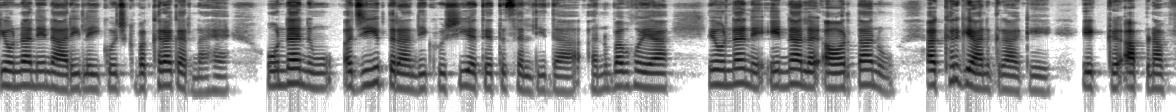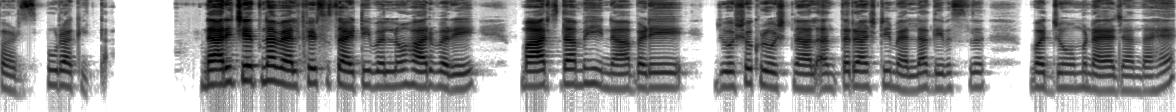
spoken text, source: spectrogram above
ਕਿ ਉਹਨਾਂ ਨੇ ਨਾਰੀ ਲਈ ਕੁਝ ਵੱਖਰਾ ਕਰਨਾ ਹੈ, ਉਹਨਾਂ ਨੂੰ ਅਜੀਬ ਤਰ੍ਹਾਂ ਦੀ ਖੁਸ਼ੀ ਅਤੇ ਤਸੱਲੀ ਦਾ ਅਨੁਭਵ ਹੋਇਆ ਤੇ ਉਹਨਾਂ ਨੇ ਇਹਨਾਂ ਲ- ਔਰਤਾਂ ਨੂੰ ਅੱਖਰ ਗਿਆਨ ਕਰਾ ਕੇ ਇੱਕ ਆਪਣਾ ਫਰਜ਼ ਪੂਰਾ ਕੀਤਾ। ਨਾਰੀ ਚੇਤਨਾ ਵੈਲਫੇਅਰ ਸੁਸਾਇਟੀ ਵੱਲੋਂ ਹਰ ਵਰੇ ਮਾਰਚ ਦਾ ਮਹੀਨਾ ਬੜੇ ਜੋਸ਼ੋ ਖਰੋਸ਼ ਨਾਲ ਅੰਤਰਰਾਸ਼ਟਰੀ ਮਹਿਲਾ ਦਿਵਸ ਵਜੋਂ ਮਨਾਇਆ ਜਾਂਦਾ ਹੈ।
